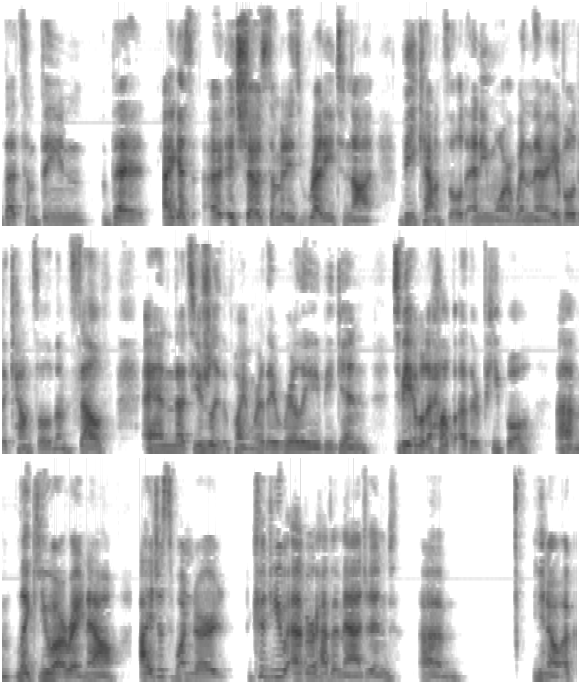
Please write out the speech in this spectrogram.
that's something that I guess uh, it shows somebody's ready to not be counseled anymore when they're able to counsel themselves. And that's usually the point where they really begin to be able to help other people, um, like you are right now. I just wonder, could you ever have imagined, um, you know, a,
